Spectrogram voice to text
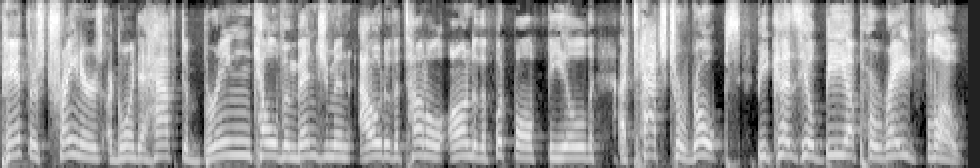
Panthers trainers are going to have to bring Kelvin Benjamin out of the tunnel onto the football field attached to ropes because he'll be a parade float.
